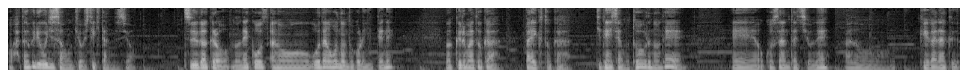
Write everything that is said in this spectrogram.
旗振りおじさんを今日してきたんですよ。通学路のねこうあの横断歩道のところに行ってね、まあ、車とかバイクとか自転車も通るので、えー、お子さんたちをねあの怪我なく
